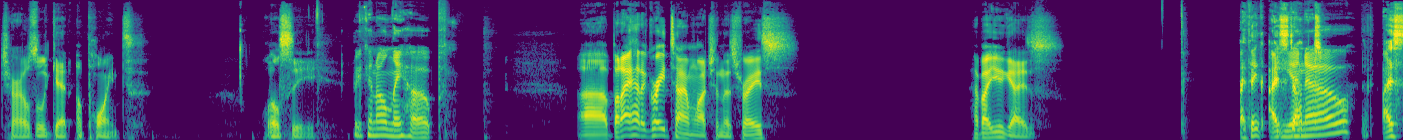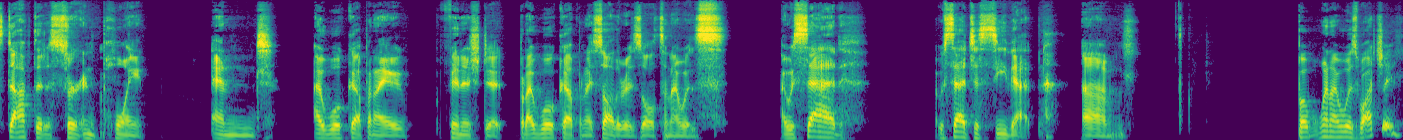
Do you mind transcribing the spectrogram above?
Charles will get a point. We'll see. We can only hope. Uh, but I had a great time watching this race. How about you guys? I think I You stopped. know? I stopped at a certain point, and I woke up and I finished it. But I woke up and I saw the results, and I was, I was sad. I was sad to see that. Um, but when I was watching,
